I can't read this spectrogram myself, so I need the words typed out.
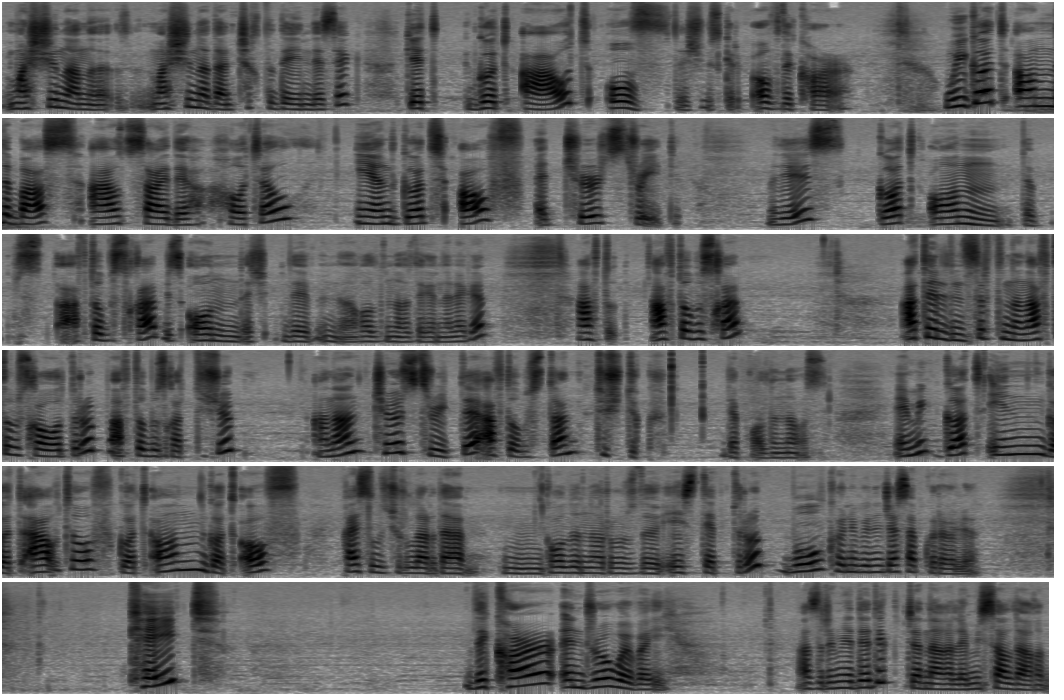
машинаны машинадан чыкты дейин десек get got out of дешибиз керек of the car we got on the bus outside the hotel and got off at church street. Дейбиз got on деп автобуска биз on деп деген элек э автобуска отелдин сыртынан автобуска отуруп автобуска түшүп анан church streetте автобустан түштүк деп колдонобуз эми got in got out of got on got off. Кайсыл учурларда колдонорубузду эстеп туруп бул көнүгүүнү жасап көрөлү kate the car and drove away азыр эмне дедик жанагы эле мисалдагы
